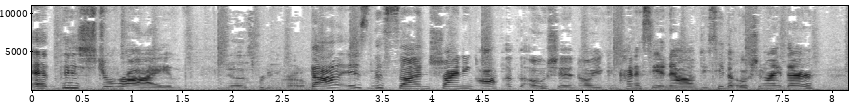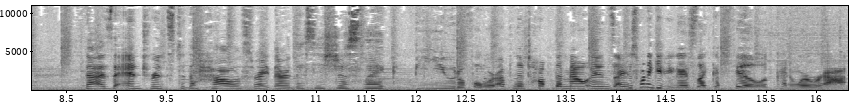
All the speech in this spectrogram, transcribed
at this drive. Yeah, it's pretty incredible. That is the sun shining off of the ocean. Oh, you can kind of see it now. Do you see the ocean right there? That is the entrance to the house right there. This is just like beautiful. We're up in the top of the mountains. I just want to give you guys like a feel of kind of where we're at.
